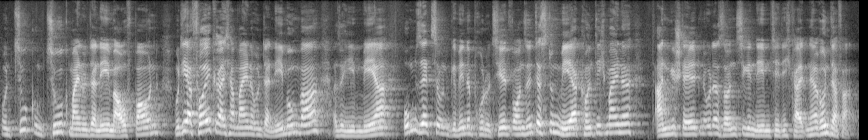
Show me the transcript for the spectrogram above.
und Zug um Zug mein Unternehmen aufbauen. Und je erfolgreicher meine Unternehmung war, also je mehr Umsätze und Gewinne produziert worden sind, desto mehr konnte ich meine Angestellten oder sonstige Nebentätigkeiten herunterfahren.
